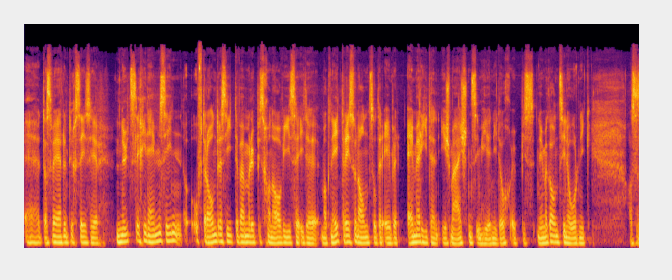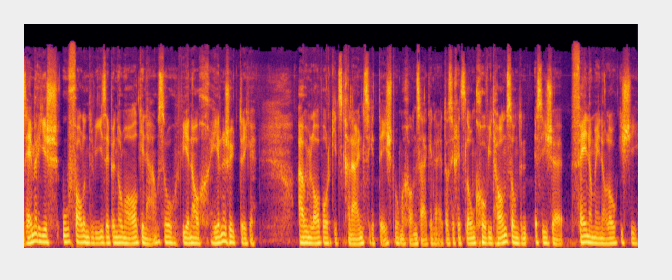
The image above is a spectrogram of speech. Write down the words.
Äh, das wäre natürlich sehr, sehr nützlich in dem Sinn. Auf der anderen Seite, wenn man etwas kann anweisen in der Magnetresonanz oder eben MRI, dann ist meistens im Hirn doch etwas nicht mehr ganz in Ordnung. Also das MRI ist auffallenderweise eben normal genauso wie nach Hirnerschütterungen. Auch im Labor gibt es keinen einzigen Test, wo man kann sagen kann, dass ich jetzt Long-Covid habe, sondern es ist eine phänomenologische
